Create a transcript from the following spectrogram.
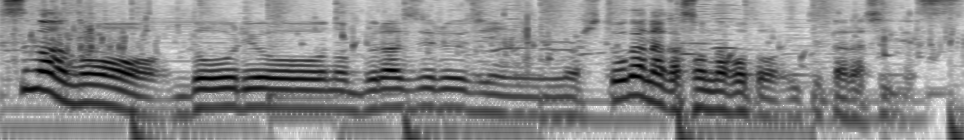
妻の同僚のブラジル人の人が、なんかそんなことを言ってたらしいです。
